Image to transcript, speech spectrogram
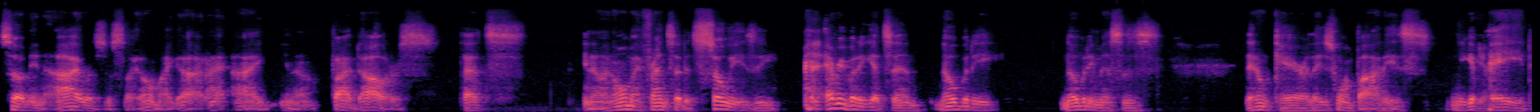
So I mean, I was just like, oh my god, I, I you know, five dollars. That's you know, and all my friends said it's so easy. Everybody gets in. Nobody, nobody misses. They don't care. They just want bodies. And you get Yeah. paid.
